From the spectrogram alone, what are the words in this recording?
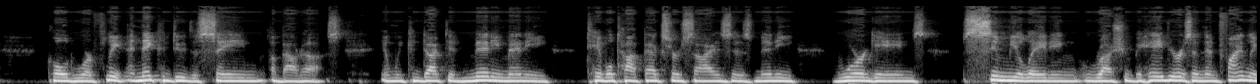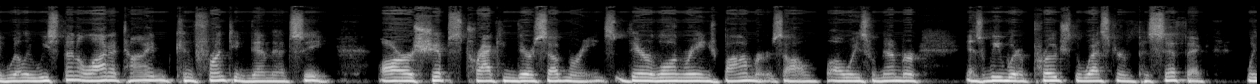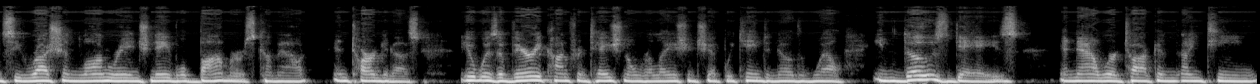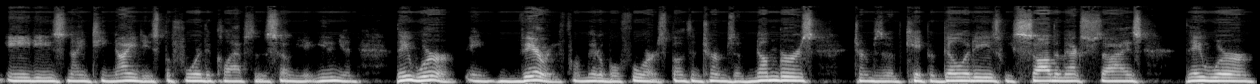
Cold War fleet. And they could do the same about us. And we conducted many, many tabletop exercises, many war games, simulating Russian behaviors. And then finally, Willie, we spent a lot of time confronting them at sea. our ships tracking their submarines, their long-range bombers. I'll always remember as we would approach the Western Pacific, we'd see Russian long-range naval bombers come out and target us. It was a very confrontational relationship. We came to know them well. In those days, and now we're talking 1980s, 1990s, before the collapse of the Soviet Union, they were a very formidable force, both in terms of numbers, in terms of capabilities. We saw them exercise. They were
